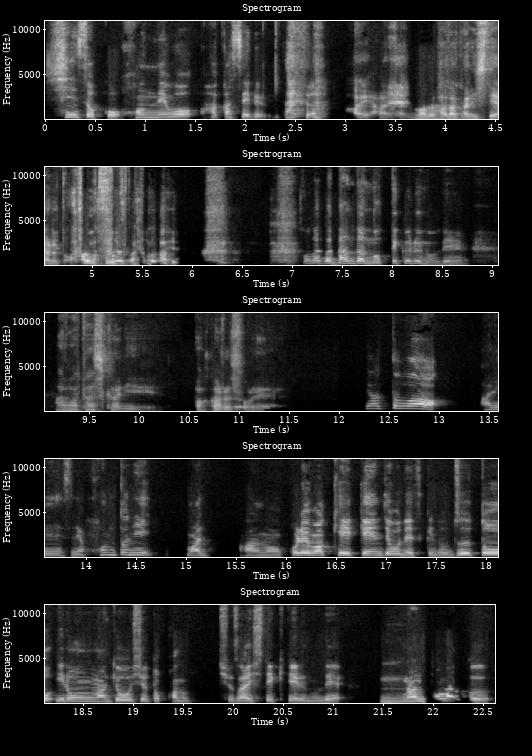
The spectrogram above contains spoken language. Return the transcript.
心底本音を吐かせる。はいはいはい。丸裸にしてやると。そうそうそう。その中だんだん乗ってくるので、あ、まあ確かに。わかる、それ。であとは、あれですね、本当に、まあ、あの、これは経験上ですけど、ずっといろんな業種とかの取材してきてるので、うん。なんとなく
